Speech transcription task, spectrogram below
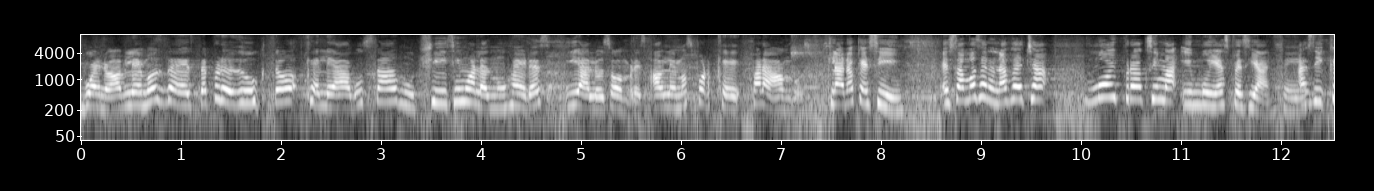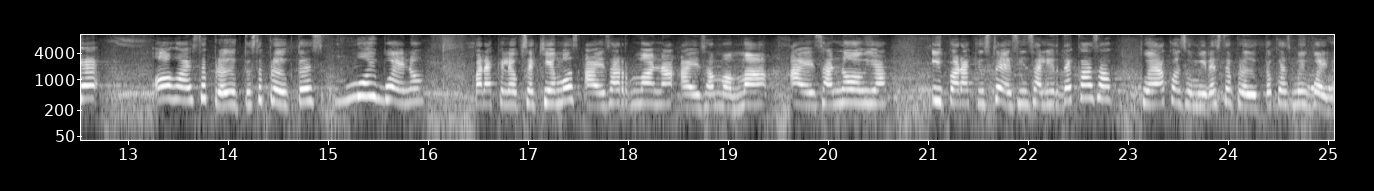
Bueno, hablemos de este producto que le ha gustado muchísimo a las mujeres y a los hombres. Hablemos por qué para ambos. Claro que sí. Estamos en una fecha muy próxima y muy especial. Así que ojo a este producto, este producto es muy bueno para que le obsequiemos a esa hermana, a esa mamá, a esa novia y para que ustedes sin salir de casa pueda consumir este producto que es muy bueno.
